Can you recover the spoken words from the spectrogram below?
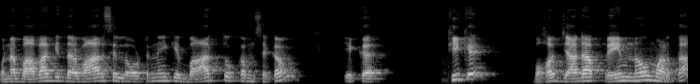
वरना बाबा के दरबार से लौटने के बाद तो कम से कम एक, ठीक है, बहुत ज़्यादा प्रेम न उमड़ता,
